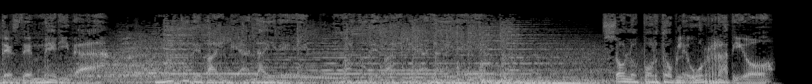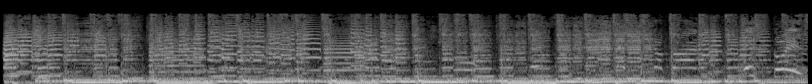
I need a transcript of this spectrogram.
Desde Mérida. Marta de Baile al aire. Solo por W Radio. Esto es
